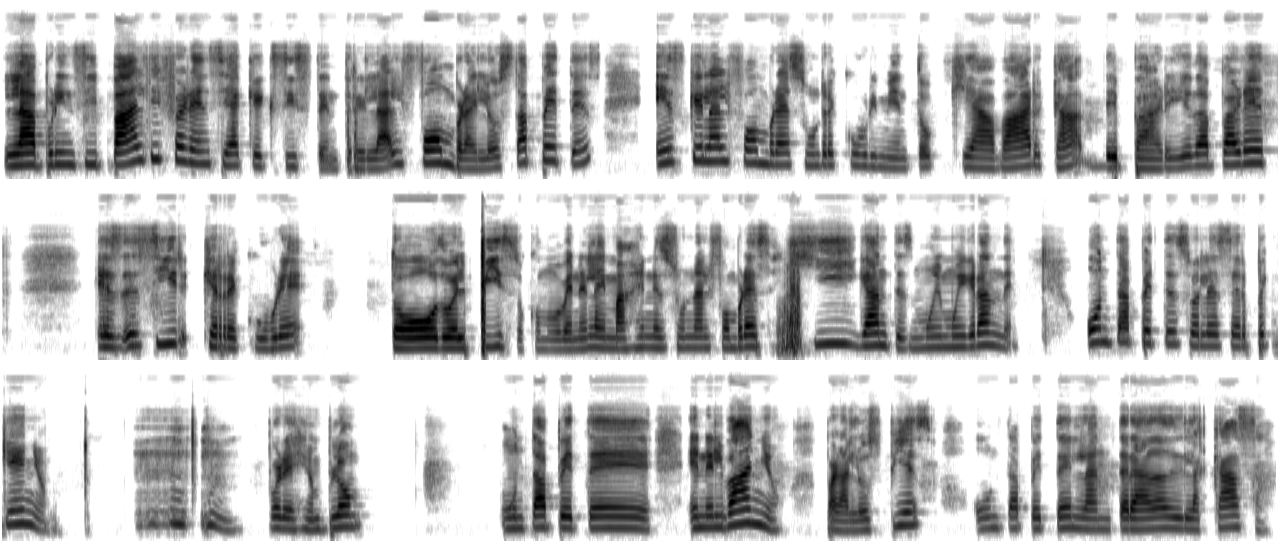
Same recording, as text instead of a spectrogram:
la principal diferencia que existe entre la alfombra y los tapetes es que la alfombra es un recubrimiento que abarca de pared a pared, es decir, que recubre todo el piso. Como ven en la imagen, es una alfombra es gigante, es muy, muy grande. Un tapete suele ser pequeño. Por ejemplo, un tapete en el baño para los pies, un tapete en la entrada de la casa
